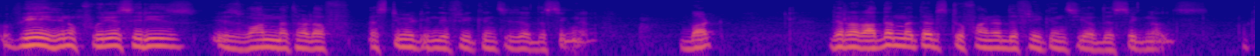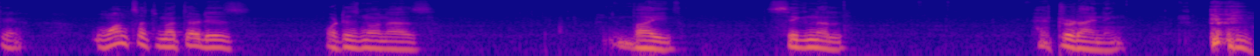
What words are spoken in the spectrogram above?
ways you know Fourier series is one method of estimating the frequencies of the signal, but there are other methods to find out the frequency of the signals. Okay. One such method is what is known as by signal heterodyning.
